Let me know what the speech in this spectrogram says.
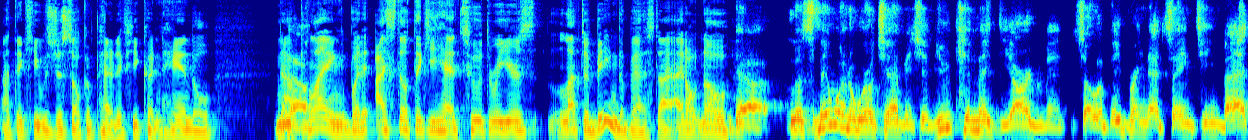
I think he was just so competitive he couldn't handle not No. playing. But I still think he had two or three years left of being the best. I, I don't know. Yeah, listen, they won a world championship. You can make the argument. So if they bring that same team back,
